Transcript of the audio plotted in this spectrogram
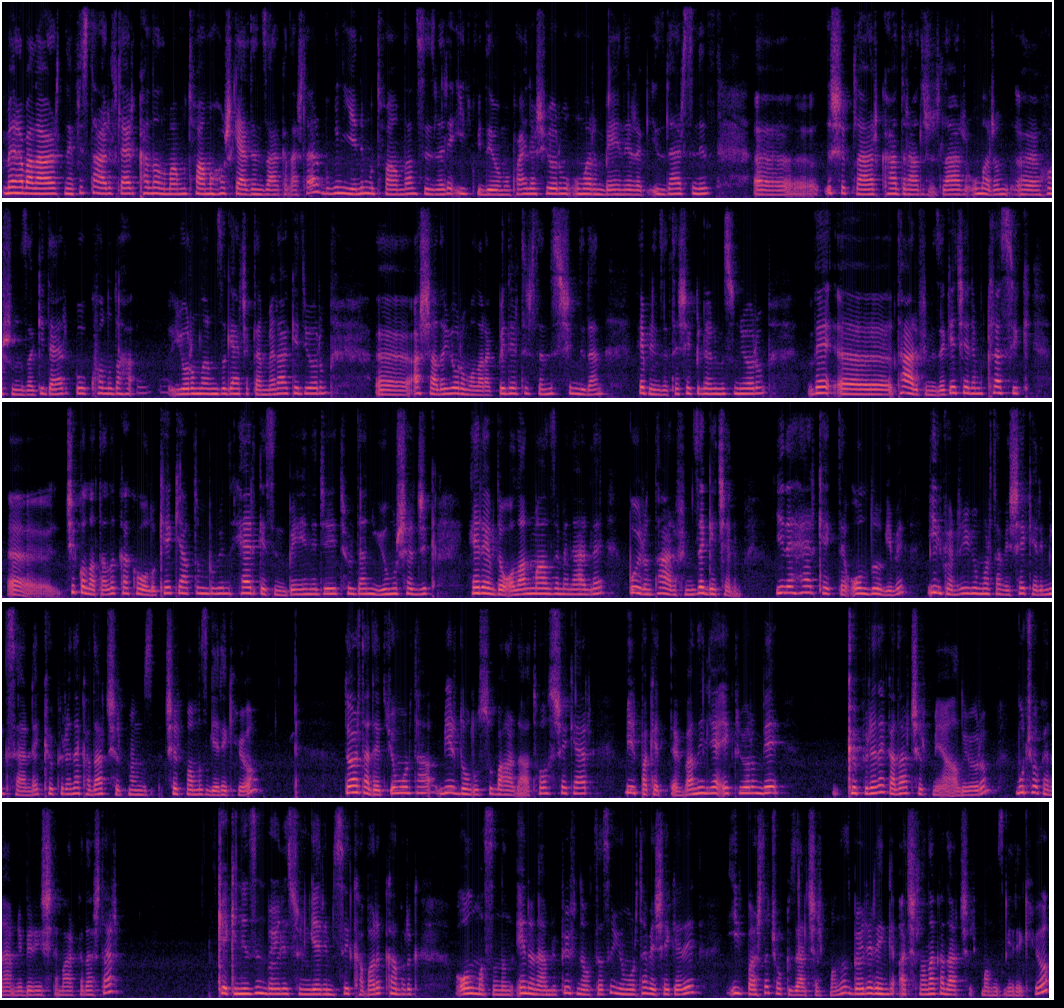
Merhabalar, Nefis Tarifler kanalıma, mutfağıma hoş geldiniz arkadaşlar. Bugün yeni mutfağımdan sizlere ilk videomu paylaşıyorum. Umarım beğenerek izlersiniz. Ee, ışıklar, kadrajlar umarım e, hoşunuza gider. Bu konuda yorumlarınızı gerçekten merak ediyorum. Ee, aşağıda yorum olarak belirtirseniz şimdiden hepinize teşekkürlerimi sunuyorum. Ve e, tarifimize geçelim. Klasik çikolatalı kakaolu kek yaptım bugün. Herkesin beğeneceği türden yumuşacık, her evde olan malzemelerle buyurun tarifimize geçelim. Yine her kekte olduğu gibi ilk önce yumurta ve şekeri mikserle köpürene kadar çırpmamız, çırpmamız gerekiyor. 4 adet yumurta, 1 dolu su bardağı toz şeker, 1 paket de vanilya ekliyorum ve köpürene kadar çırpmaya alıyorum. Bu çok önemli bir işlem arkadaşlar. Kekinizin böyle süngerimsi, kabarık kabarık olmasının en önemli püf noktası yumurta ve şekeri ilk başta çok güzel çırpmanız. Böyle rengi açılana kadar çırpmanız gerekiyor.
